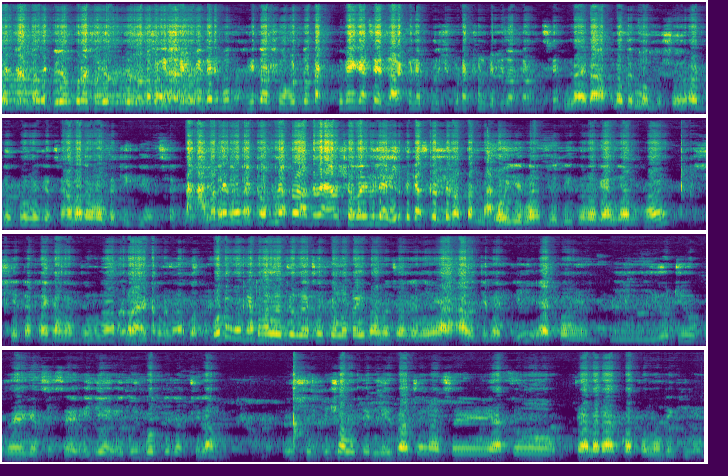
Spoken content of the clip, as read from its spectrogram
লাগবে আমাদের বিরমপুরা ভিতর সৌহার্দ্যটা কমে গেছে যার কারণে পুলিশ প্রোটেকশন বেশি দরকার হচ্ছে? না এটা আপনাদের মধ্যে সৌহার্দ্য কমে গেছে আমাদের মধ্যে ঠিকই আছে না, আমাদের মধ্যে কমলে তো আমরা সবাই মিলে একসাথে কাজ করতে পারতাম না। ওই যদি কোনো গ্যাঞ্জাম হয় সেটা ঠেকানোর জন্য আপনাদের জন্য মোটামুটি ভালো চলেছে কোনোটাই ভালো চলেনি আলটিমেটলি এখন ইউটিউব হয়ে গেছে এই যে এটাই বলতে চাচ্ছিলাম এই শিল্পী সমিতির নির্বাচন আছে এত ক্যামেরা কখনো দেখি নাই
